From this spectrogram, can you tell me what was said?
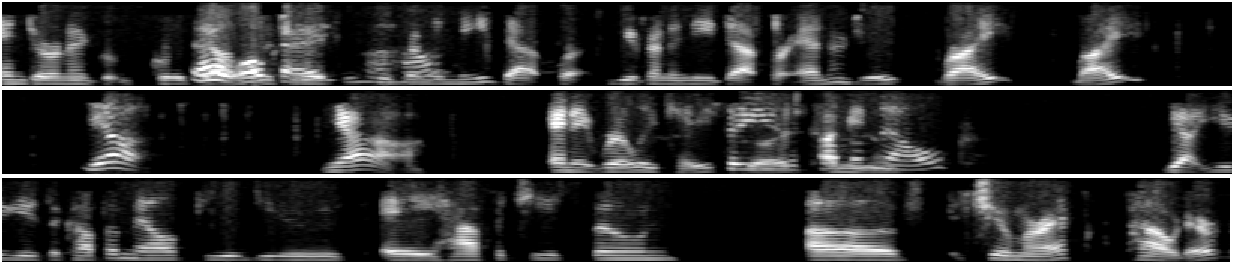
And during a good down Oh, okay. situation, you're Uh-huh. going to need that for you're going to need that for energy, right? Right? Yeah. Yeah. And it really tastes So you good. use a cup I mean, of milk. yeah, you use a cup of milk. You use a half a teaspoon of turmeric powder.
